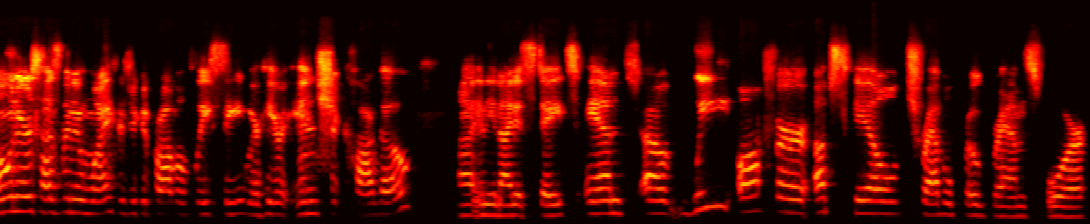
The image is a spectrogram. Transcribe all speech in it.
owners, husband and wife, as you could probably see. We're here in Chicago. Uh, in the United States. And uh, we offer upscale travel programs for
